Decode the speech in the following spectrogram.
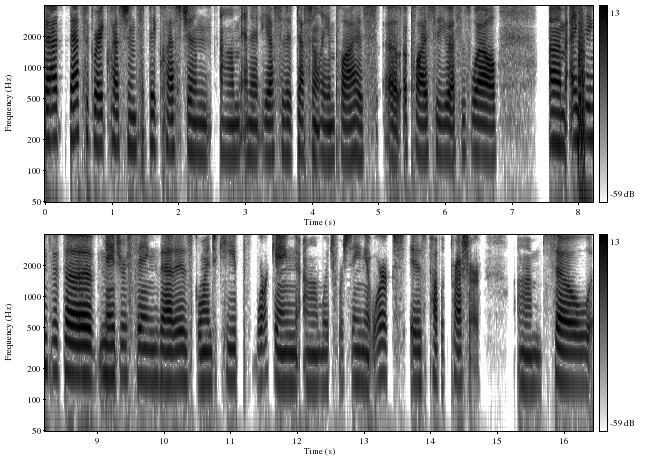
that that's a great question. It's a big question, um, and it, yes, it definitely implies uh, applies to the U.S. as well. Um, I think that the major thing that is going to keep working, um, which we're seeing it works, is public pressure. Um, so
